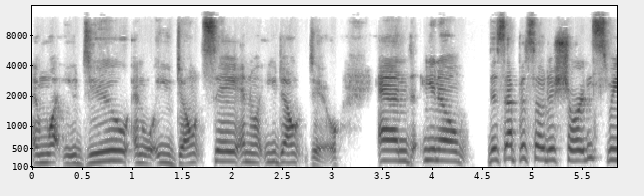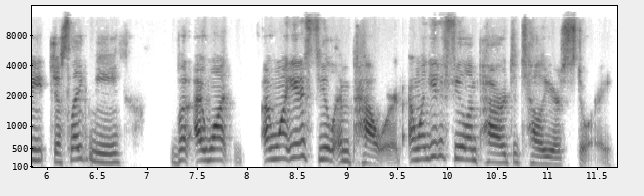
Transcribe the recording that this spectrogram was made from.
and what you do and what you don't say and what you don't do. And you know, this episode is short and sweet just like me, but I want I want you to feel empowered. I want you to feel empowered to tell your story.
